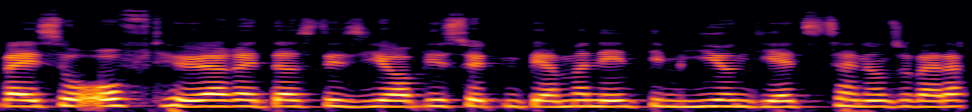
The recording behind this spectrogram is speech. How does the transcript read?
weil ich so oft höre, dass das ja, wir sollten permanent im Hier und Jetzt sein und so weiter.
